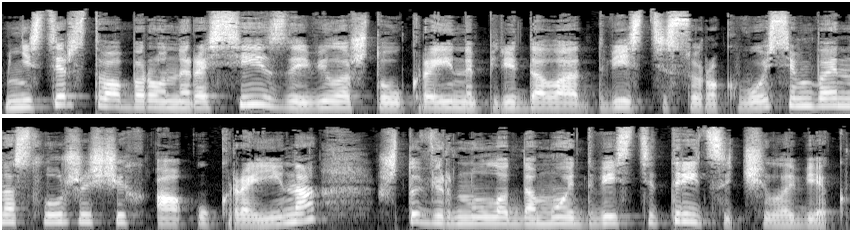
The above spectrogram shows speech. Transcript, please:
Министерство обороны России заявило, что Украина передала 248 военнослужащих, а Украина, что вернула домой 230 человек человек,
